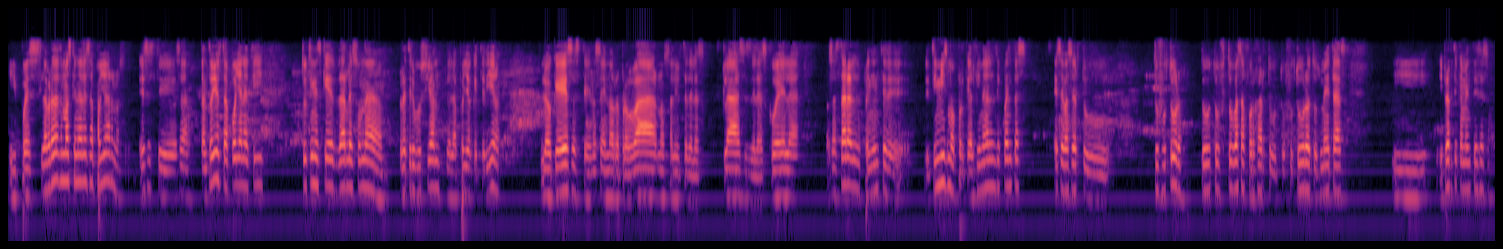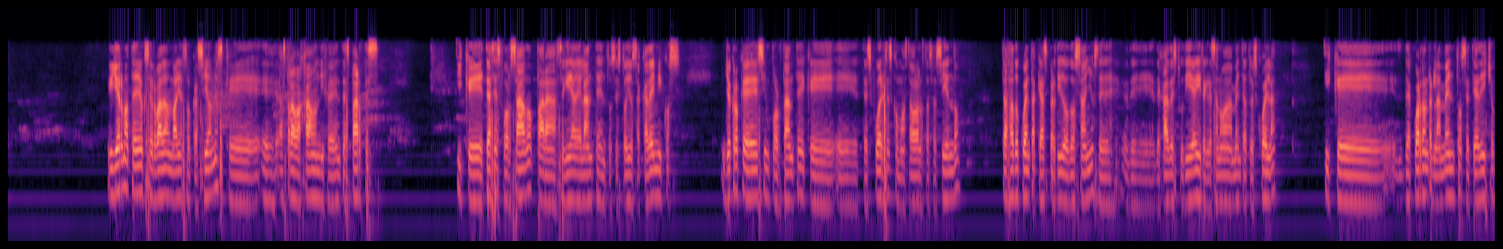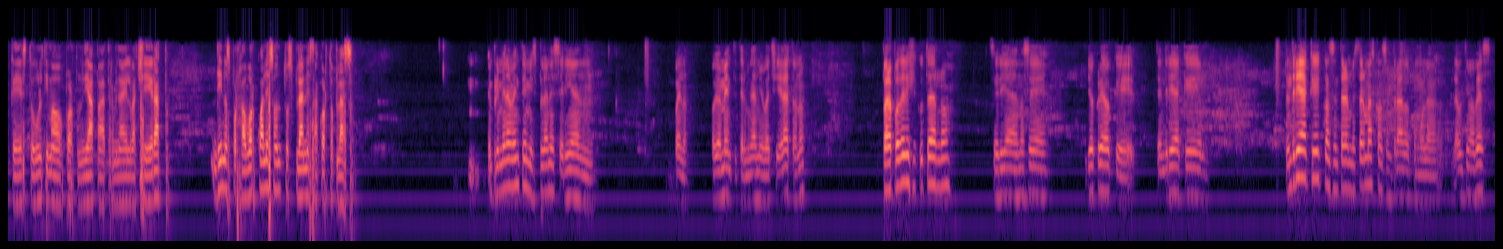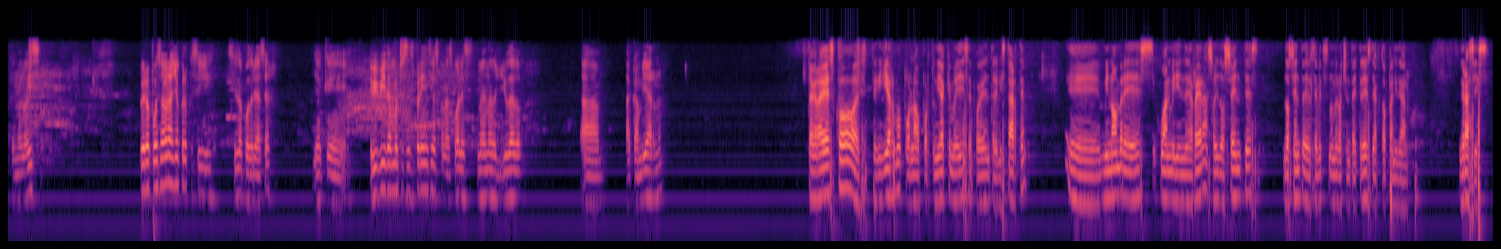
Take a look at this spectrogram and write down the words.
y pues la verdad más que nada es apoyarlos, es este, o sea, tanto ellos te apoyan a ti, tú tienes que darles una retribución del apoyo que te dieron lo que es este no sé no reprobar no salirte de las clases de la escuela. O sea estar al pendiente de, de ti mismo porque al final de cuentas ese va a ser tu tu futuro. Tú, tú, tú vas a forjar tu, tu futuro tus metas y, y prácticamente es eso. Guillermo, te he observado en varias ocasiones que eh, has trabajado en diferentes partes y que te has esforzado para seguir adelante en tus estudios académicos. Yo creo que es importante que eh, te esfuerces como hasta ahora lo estás haciendo. Te has dado cuenta que has perdido dos años de, dejar de estudiar y regresar nuevamente a tu escuela y que de acuerdo al reglamento se te ha dicho que es tu última oportunidad para terminar el bachillerato. Dinos por favor cuáles son tus planes a corto plazo primeramente mis planes serían, bueno, obviamente terminar mi bachillerato, ¿no? Para poder ejecutarlo sería, no sé, yo creo que tendría que tendría que concentrarme, estar más concentrado como la, la última vez que no lo hice. Pero pues ahora yo creo que sí, sí lo podría hacer, ya que he vivido muchas experiencias con las cuales me han ayudado a, cambiar, ¿no? Te agradezco, este, Guillermo, por la oportunidad que me dice de poder entrevistarte. Eh, mi nombre es Juan Mirin Herrera, soy docente, docente del CEBETES número 83 de Actopan Hidalgo. Gracias.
